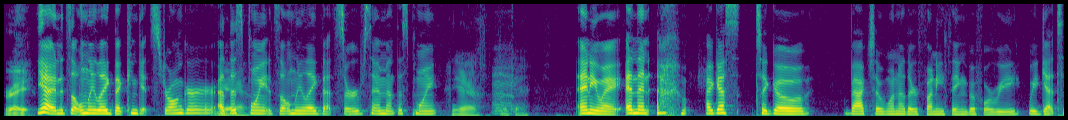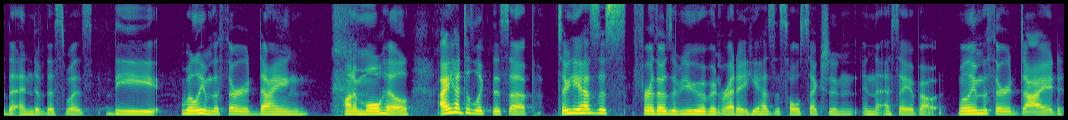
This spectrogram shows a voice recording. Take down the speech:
right. yeah and it's the only leg that can get stronger at this point it's the only leg that serves him at this point Yeah. Mm. Okay. Anyway, and then I guess to go back to one other funny thing before we we get to the end of this was the William III dying on a molehill. I had to look this up. So he has this for those of you who haven't read it, he has this whole section in the essay about William III died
